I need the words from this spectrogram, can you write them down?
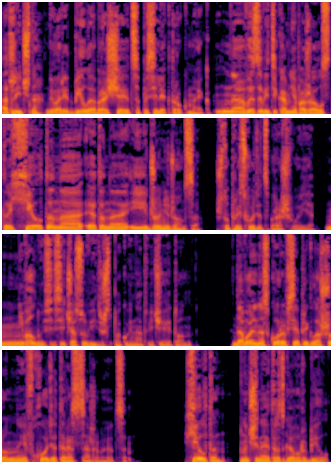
«Отлично», — говорит Билл и обращается по селектору к Мэг. «Вызовите ко мне, пожалуйста, Хилтона, Этона и Джонни Джонса». «Что происходит?» — спрашиваю я. «Не волнуйся, сейчас увидишь», — спокойно отвечает он. Довольно скоро все приглашенные входят и рассаживаются. «Хилтон», — начинает разговор Билл,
